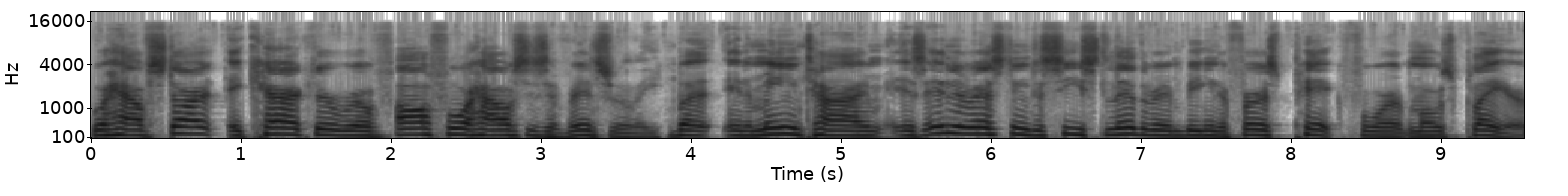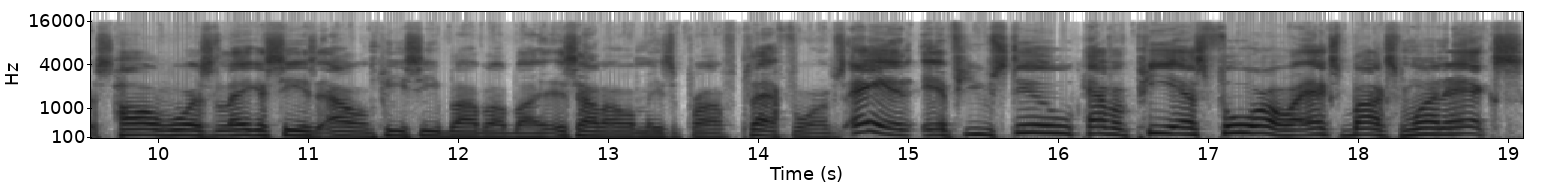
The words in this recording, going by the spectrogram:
will have start a character with all four houses eventually. But in the meantime, it's interesting to see Slytherin being the first pick for most players. Hogwarts Legacy is out on PC, blah blah blah. It's out on all major platforms. And if you still have a PS4 or Xbox One X,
